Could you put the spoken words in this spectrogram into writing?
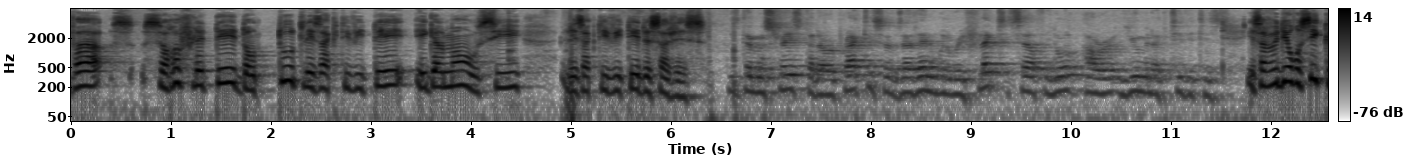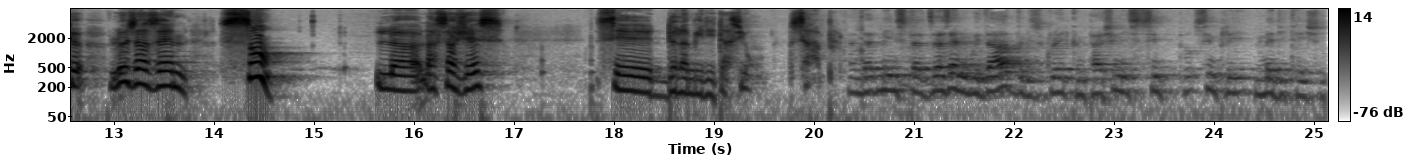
va se refléter dans toutes les activités, également aussi les activités de sagesse. This demonstrates that our practice of Zazen will reflect itself in all our human activities. Et ça veut dire aussi que le zazen sans la, la sagesse, c'est de la méditation simple. And that means that Zazen without this great compassion is simple, simply meditation.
